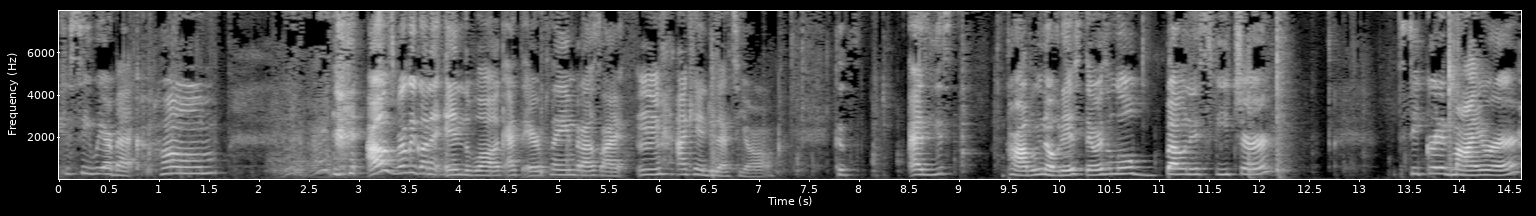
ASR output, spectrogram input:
You can see we are back home. I was really going to end the vlog at the airplane, but I was like, mm, I can't do that to y'all. Because as you probably noticed, there was a little bonus feature. Secret admirer.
